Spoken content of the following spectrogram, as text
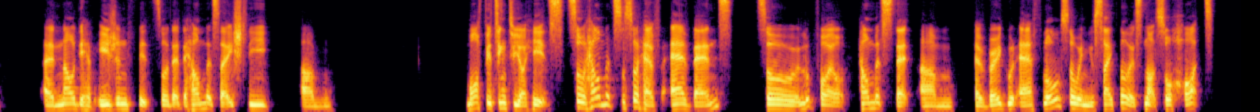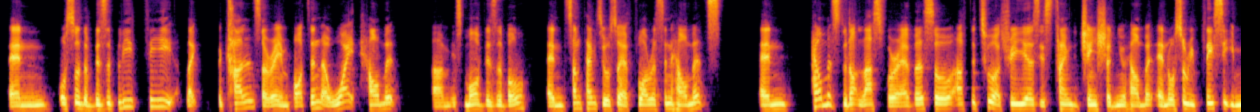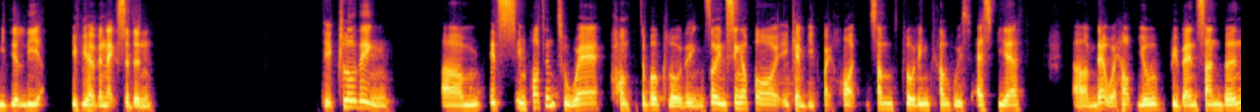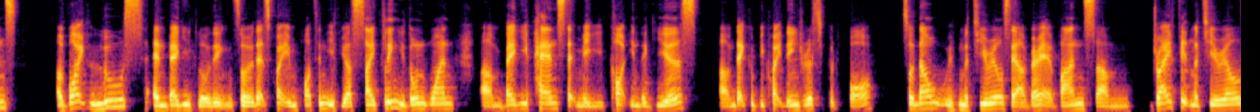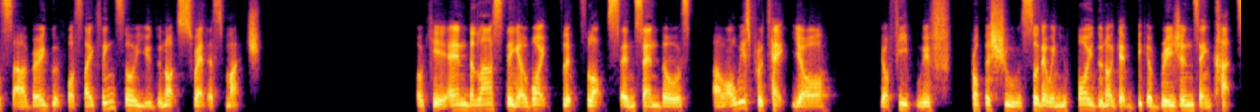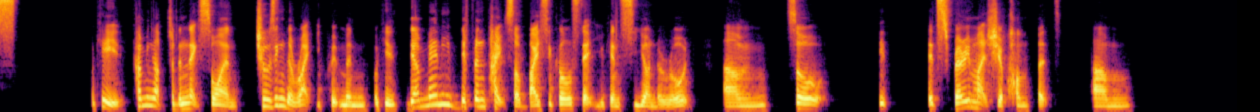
and now they have Asian fit so that the helmets are actually um, more fitting to your heads. So helmets also have air vents. So look for helmets that um, have very good airflow. So when you cycle, it's not so hot. And also the visibility, like the colors are very important. A white helmet um, is more visible. And sometimes you also have fluorescent helmets. And helmets do not last forever. So after two or three years, it's time to change a new helmet and also replace it immediately if you have an accident. Okay, clothing. Um, it's important to wear comfortable clothing. So in Singapore, it can be quite hot. Some clothing comes with SPF. Um, that will help you prevent sunburns. Avoid loose and baggy clothing. So that's quite important. If you are cycling, you don't want um, baggy pants that may be caught in the gears. Um, that could be quite dangerous. You could fall. So now with materials that are very advanced, um, Dry fit materials are very good for cycling, so you do not sweat as much. Okay, and the last thing, avoid flip flops and sandals. Um, always protect your, your feet with proper shoes so that when you fall, you do not get big abrasions and cuts. Okay, coming up to the next one, choosing the right equipment. Okay, there are many different types of bicycles that you can see on the road. Um, so it, it's very much your comfort. Um,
